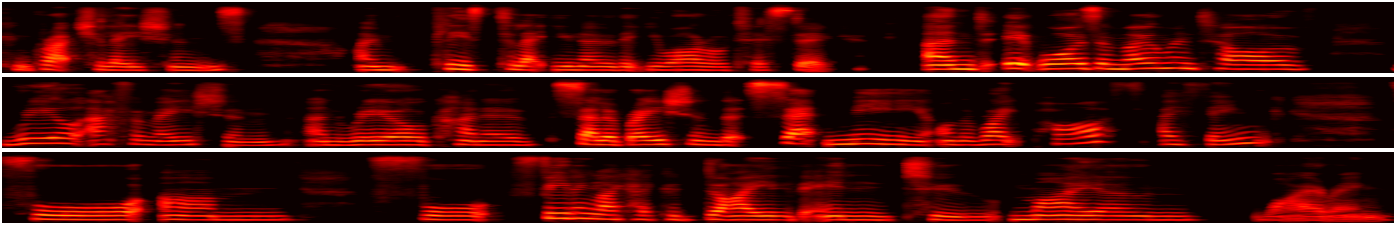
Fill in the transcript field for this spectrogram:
Congratulations. I'm pleased to let you know that you are autistic. And it was a moment of real affirmation and real kind of celebration that set me on the right path, I think, for um, for feeling like I could dive into my own wiring.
